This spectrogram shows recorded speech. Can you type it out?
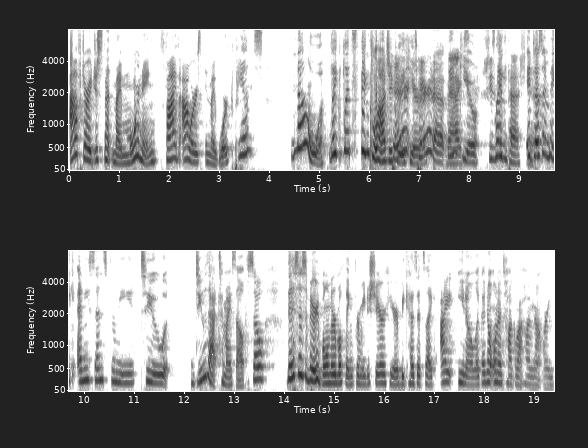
after I just spent my morning five hours in my work pants. No, like let's think logically tear, here. tear it up, Thank you. She's Like, getting passionate. It doesn't make any sense for me to do that to myself. So this is a very vulnerable thing for me to share here because it's like I, you know, like I don't want to talk about how I'm not wearing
